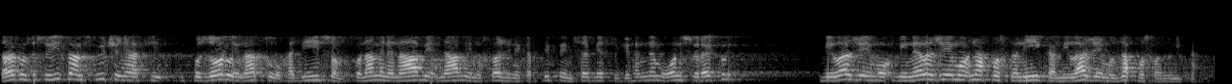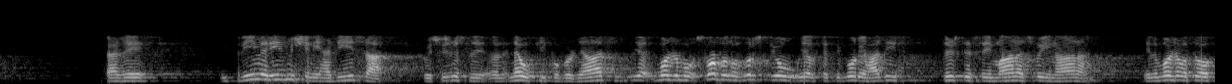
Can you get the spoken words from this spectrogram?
Tako što su islamski učenjaci upozorili na to hadisom, ko na mene namjerno slaži neka pripremi sebi mjesto u džehennemu, oni su rekli, mi lažemo, mi ne lažemo na poslanika, mi lažemo za poslanika. Kaže, i primjer izmišljenih hadisa, koji su izmislili eh, neuki pobožnjaci, možemo slobodno vrsti ovu jel, kategoriju hadis, držite se imana svojih nana. Ili možemo to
